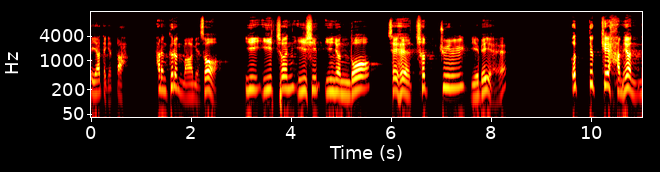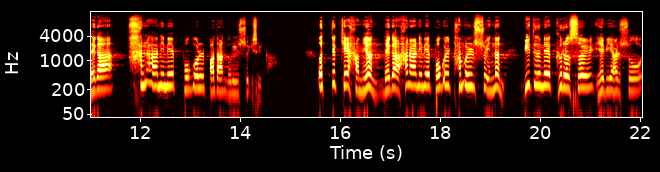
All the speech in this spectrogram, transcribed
해야 되겠다 하는 그런 마음에서 이 2022년도 새해 첫 주일 예배에 어떻게 하면 내가 하나님의 복을 받아 누릴 수 있을까? 어떻게 하면 내가 하나님의 복을 담을 수 있는 믿음의 그릇을 예비할 수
